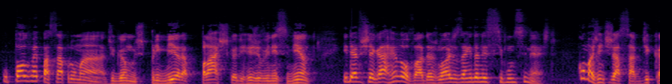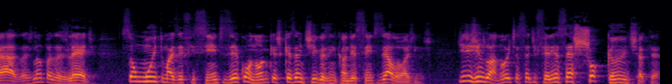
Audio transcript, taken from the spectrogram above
O Polo vai passar por uma, digamos, primeira plástica de rejuvenescimento e deve chegar renovado às lojas ainda nesse segundo semestre. Como a gente já sabe de casa, as lâmpadas LED são muito mais eficientes e econômicas que as antigas incandescentes e halógenas. Dirigindo à noite, essa diferença é chocante até.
